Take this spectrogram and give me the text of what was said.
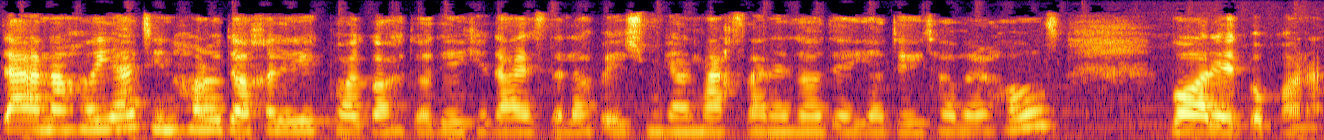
در نهایت اینها رو داخل یک پایگاه داده که در اصطلاح بهش میگن مخزن داده یا دیتا ورهاوس وارد بکنن.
